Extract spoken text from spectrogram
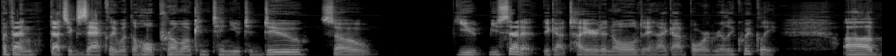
but then that's exactly what the whole promo continued to do. So you you said it. It got tired and old, and I got bored really quickly. Uh,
